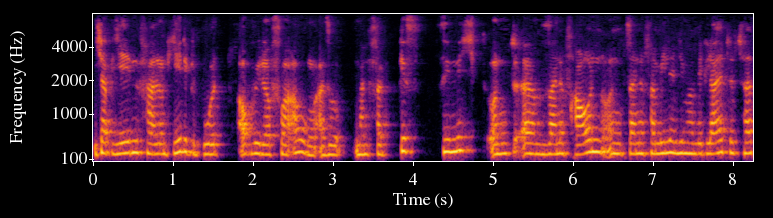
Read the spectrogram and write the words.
ich habe jeden Fall und jede Geburt auch wieder vor Augen. Also man vergisst sie nicht und ähm, seine Frauen und seine Familien, die man begleitet hat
